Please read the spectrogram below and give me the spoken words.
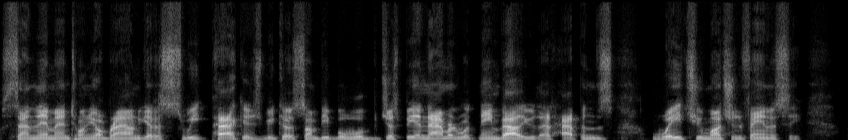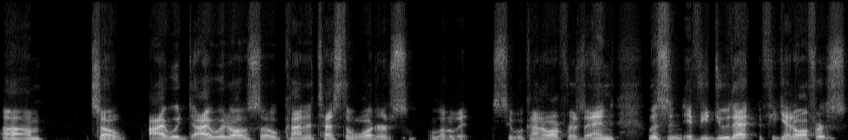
send them Antonio Brown, get a sweet package because some people will just be enamored with name value. That happens way too much in fantasy. Um, so I would I would also kind of test the waters a little bit, see what kind of offers. And listen, if you do that, if you get offers,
